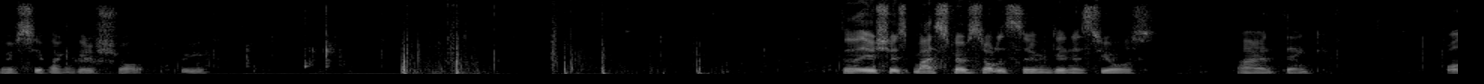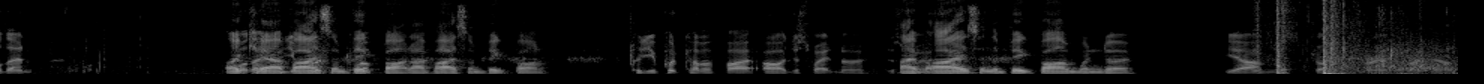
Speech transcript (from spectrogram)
Let me see if I can get a shot for you. The only issue is my scope's not as zoomed in as yours. I don't think. Well then, Well, Okay, then I eyes on Big Barn. I eyes on Big Barn. could you put cover fire? Oh, just wait, no. Just I have wait. eyes on the Big Barn window. Yeah, I'm just dropping frames right now.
